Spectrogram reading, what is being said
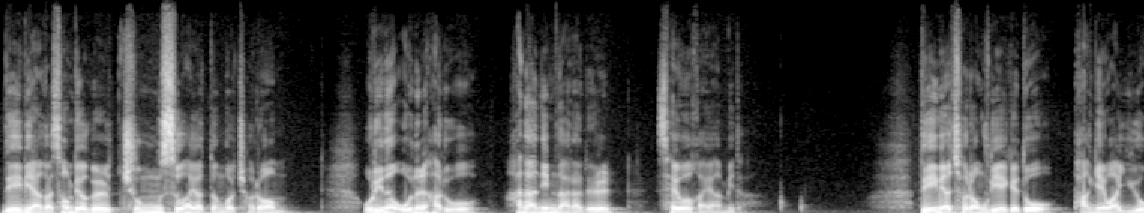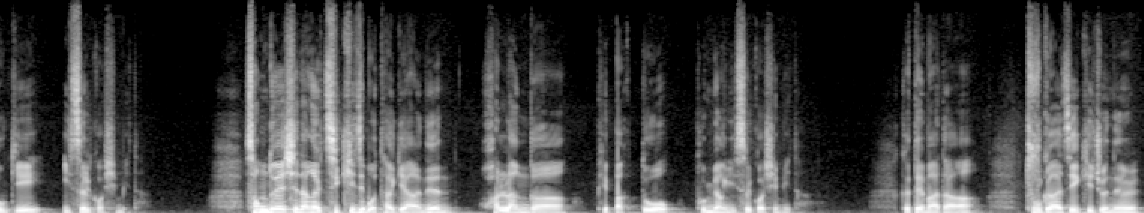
느헤미야가 성벽을 중수하였던 것처럼 우리는 오늘 하루 하나님 나라를 세워가야 합니다. 느헤미야처럼 우리에게도 방해와 유혹이 있을 것입니다. 성도의 신앙을 지키지 못하게 하는 환란과 핍박도 분명히 있을 것입니다. 그때마다 두 가지 기준을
